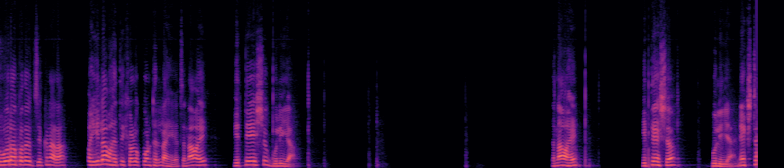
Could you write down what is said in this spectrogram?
सुवर्ण पदक जिंकणारा पहिला भारतीय खेळाडू कोण ठरला आहे? याचं नाव आहे हितेश गुलिया. नाव आहे हितेश गुलिया. नेक्स्ट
